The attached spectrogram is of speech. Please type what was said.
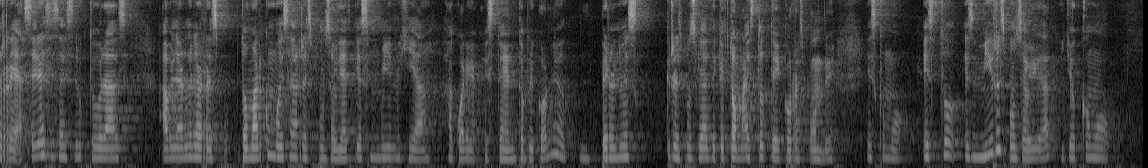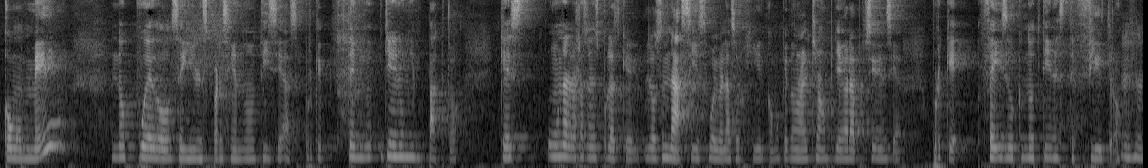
rehacer esas estructuras, hablar de la tomar como esa responsabilidad que es muy energía acuaria, este, en Capricornio, pero no es responsabilidad de que toma esto te corresponde, es como esto es mi responsabilidad y yo como como medio no puedo seguir esparciendo noticias porque tengo- tienen un impacto que es una de las razones por las que los nazis vuelven a surgir, como que Donald Trump llega a la presidencia, porque Facebook no tiene este filtro Ujú.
